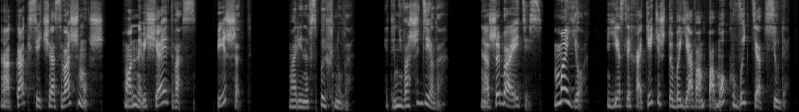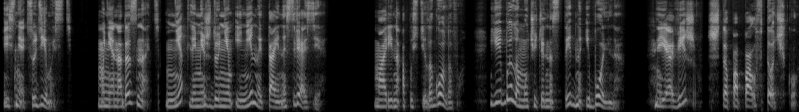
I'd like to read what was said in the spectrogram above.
«А как сейчас ваш муж? Он навещает вас? Пишет?» Марина вспыхнула. «Это не ваше дело». «Ошибаетесь. Мое. Если хотите, чтобы я вам помог выйти отсюда и снять судимость. Мне надо знать, нет ли между ним и Ниной тайной связи». Марина опустила голову. Ей было мучительно стыдно и больно. «Я вижу, что попал в точку»,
